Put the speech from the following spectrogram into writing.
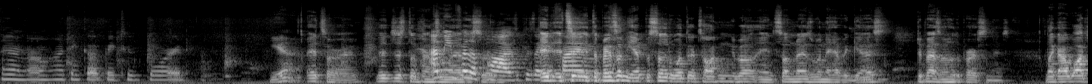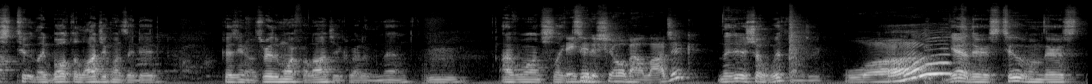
I don't know. I think I would be too bored. Yeah. it's all right. It just depends. I on mean, the for the episode. pause, 'cause, like, it, it depends on the episode, what they're talking about, and sometimes when they have a guest, depends on who the person is. Like I watched two, like both the Logic ones they did, because you know it's really more for Logic rather than them. Mm. I've watched like They two, did a show about Logic. they did a show with Logic. What? Yeah, there's two of them. There's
